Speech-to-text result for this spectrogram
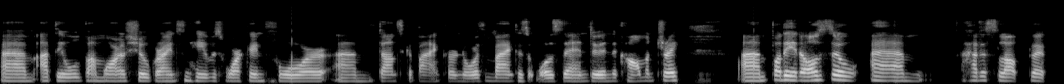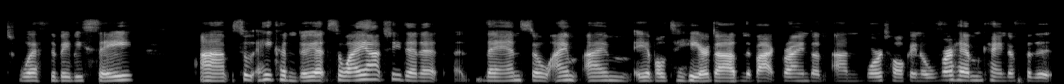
um, at the old Balmoral Showgrounds, and he was working for um, Danske Bank or Northern Bank as it was then, doing the commentary. Um, but he had also um, had a slot booked with the BBC, um, so he couldn't do it. So I actually did it then. So I'm I'm able to hear Dad in the background, and, and we're talking over him kind of for the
